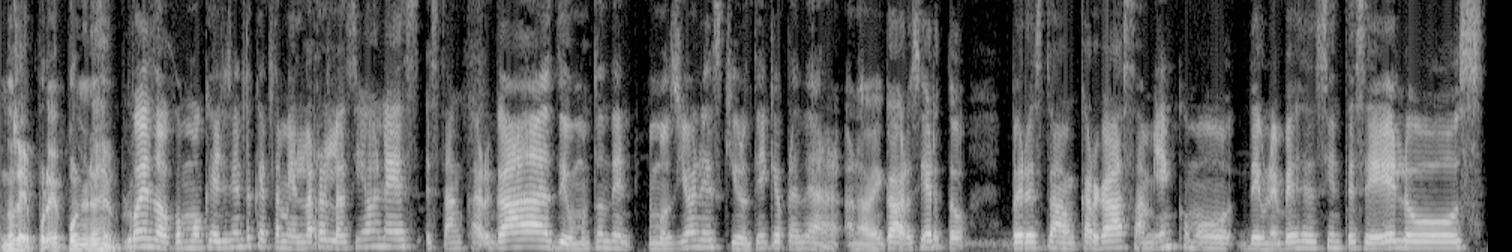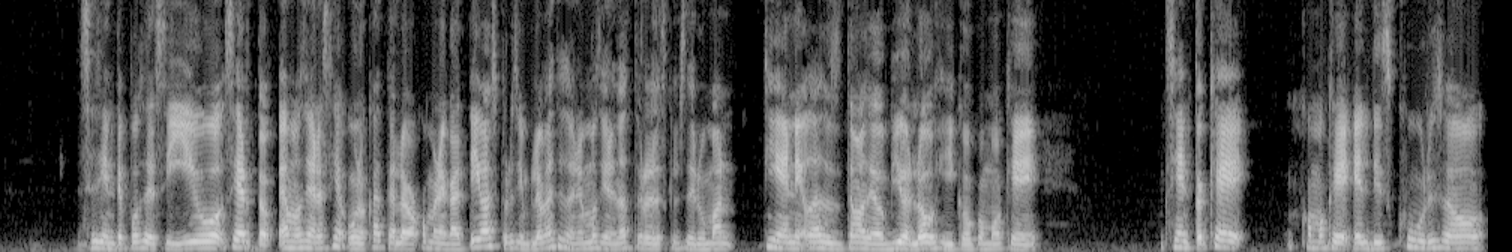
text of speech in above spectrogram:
no sé, por, ponme un ejemplo. Pues no, como que yo siento que también las relaciones están cargadas de un montón de emociones que uno tiene que aprender a, navegar, ¿cierto? Pero están cargadas también como de una vez se siente celos, se siente posesivo, ¿cierto? Emociones que uno cataloga como negativas, pero simplemente son emociones naturales que el ser humano tiene, o sea, es demasiado biológico, como que siento que como que el discurso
